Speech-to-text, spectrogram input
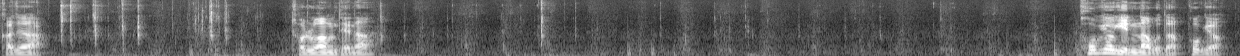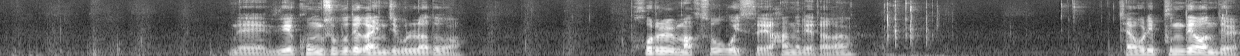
가자. 절로 하면 되나? 포격이 있나 보다. 포격. 네, 위에 공수부대가 있는지 몰라도 포를 막 쏘고 있어요. 하늘에다가. 자, 우리 분대원들.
